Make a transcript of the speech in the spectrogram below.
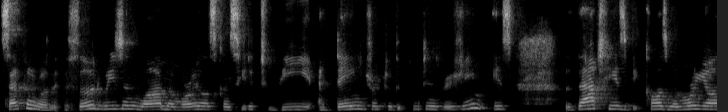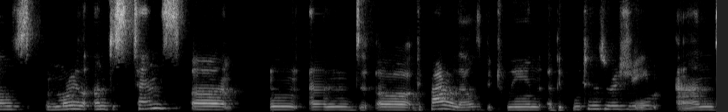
Second or the third reason why Memorial is considered to be a danger to the Putin's regime is that is because Memorial's Memorial understands uh, mm, and uh, the parallels between the Putin's regime and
